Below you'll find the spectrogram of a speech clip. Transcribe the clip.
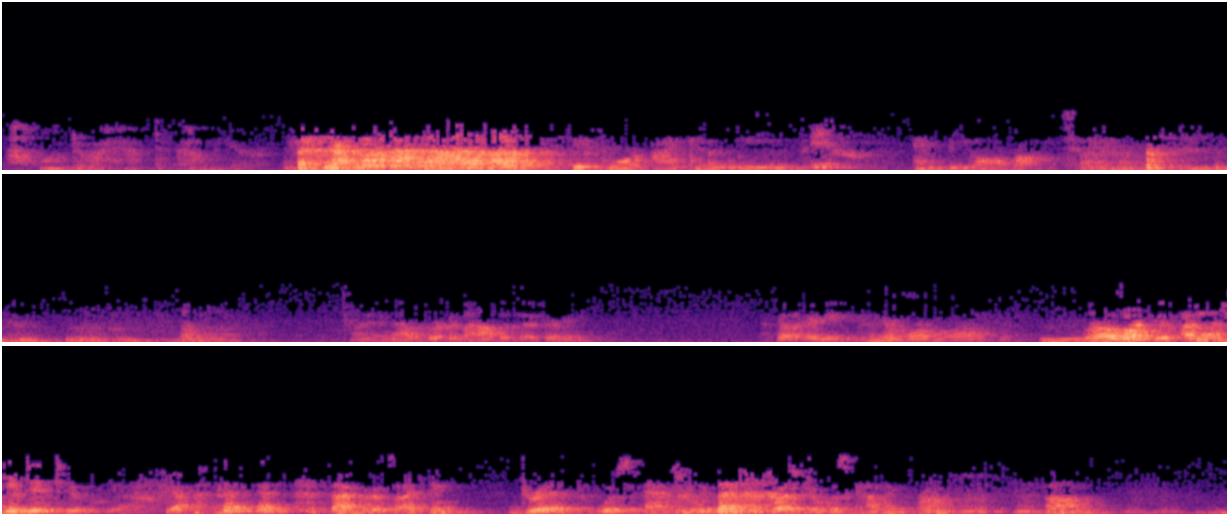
"How long do I have to come here before I can leave and be all right?" I don't know. It's working the opposite for me. I feel like I need to come here more and more often. Well, I want to. He, he did too. Yeah. Yeah. that was, I think, dread was actually where the question was coming from. Mhm, Um, mhm.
